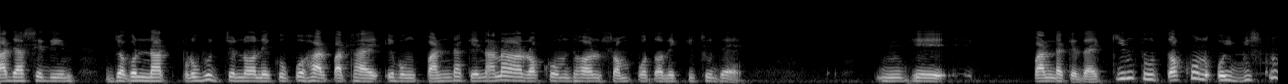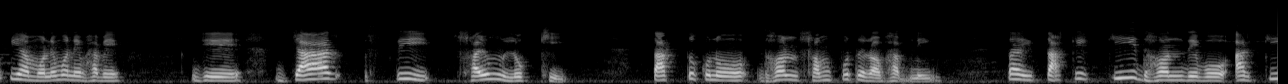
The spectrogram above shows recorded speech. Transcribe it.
রাজা সেদিন জগন্নাথ প্রভুর জন্য অনেক উপহার পাঠায় এবং পাণ্ডাকে নানা রকম ধন সম্পদ অনেক কিছু দেয় যে পাণ্ডাকে দেয়। কিন্তু তখন ওই বিষ্ণুপ্রিয়া মনে মনে ভাবে যে যার স্ত্রী স্বয়ং লক্ষ্মী, তার তো কোনো ধন সম্পদের অভাব নেই। তাই তাকে কি ধন দেব আর কি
